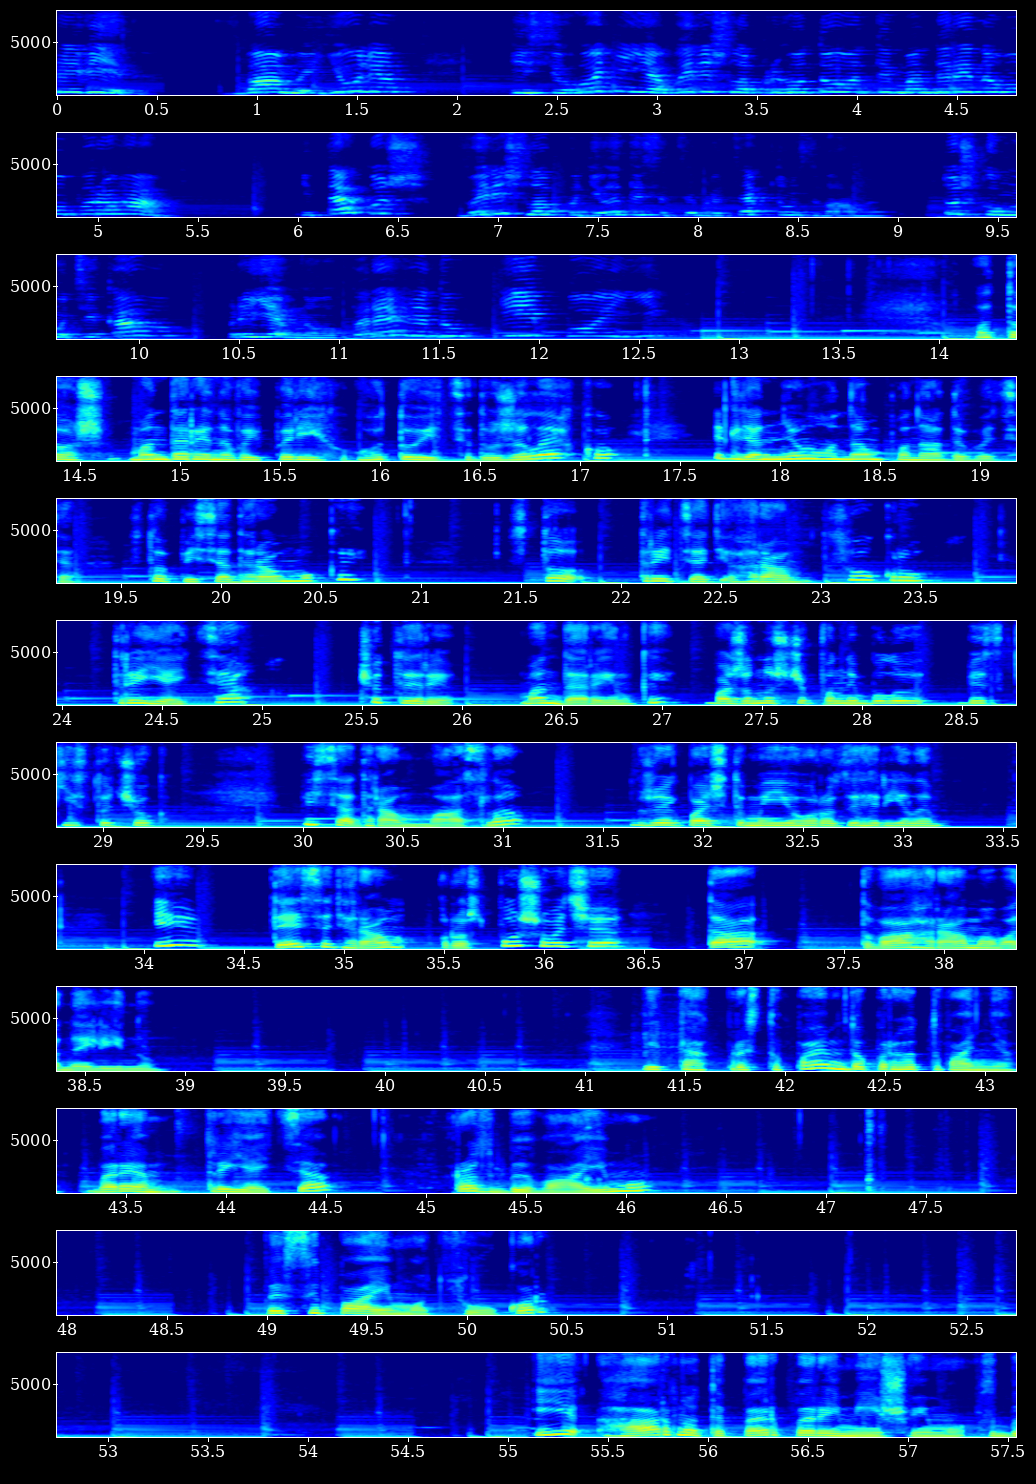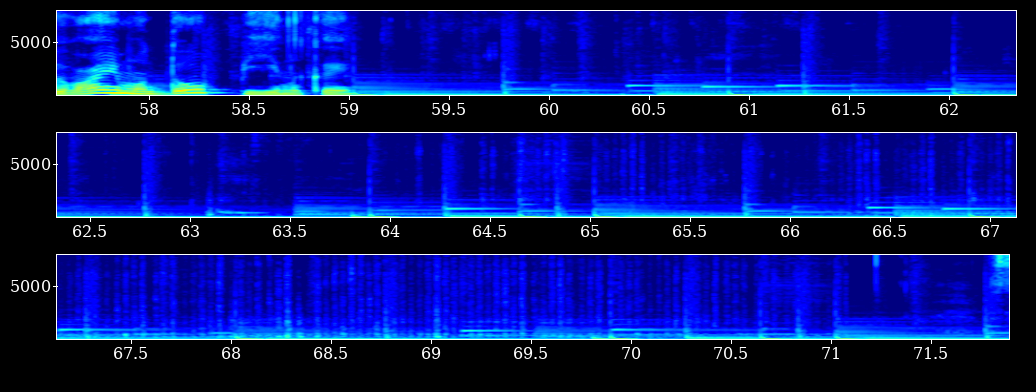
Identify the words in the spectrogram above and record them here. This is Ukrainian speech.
Привіт! З вами Юля, і сьогодні я вирішила приготувати мандаринового пирога. І також вирішила поділитися цим рецептом з вами. Тож, кому цікаво, приємного перегляду і поїхали! Отож, мандариновий пиріг готується дуже легко, і для нього нам понадобиться 150 г муки, 130 г цукру, 3 яйця, 4 мандаринки, бажано, щоб вони були без кісточок, 50 г масла, вже як бачите, ми його розігріли, і 10 г розпушувача та 2 г ваниліну. І так, приступаємо до приготування. Беремо 3 яйця, розбиваємо, висипаємо цукор і гарно тепер перемішуємо, збиваємо до пінки.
